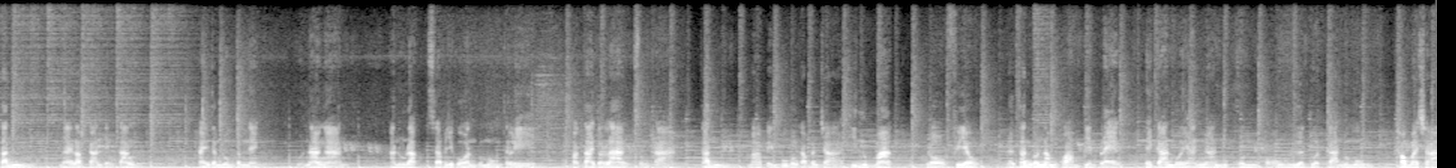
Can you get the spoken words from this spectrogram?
ท่านได้รับการแต่งตั้งให้ดำรงตำแหน่งหัวหน้างาน อนุรักษ์ทรัพยากรประมงทะเลภาคใต้ตอนล่างสงขลา ท่านมาเป็นผู้บังคับบัญชาที่หนุ่มมากหล่อเฟี้ยว และท่านก็นำความเปลี่ยนแปลง ในการบริหารงานบุคคลของเรือตรวจการประมงเข้ามาใช้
